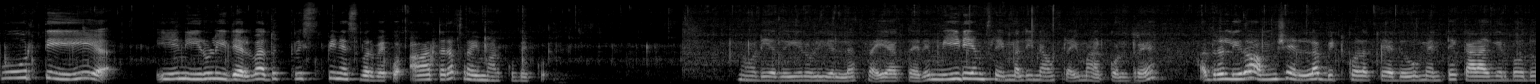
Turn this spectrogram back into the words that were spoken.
ಪೂರ್ತಿ ಏನು ಈರುಳ್ಳಿ ಇದೆ ಅಲ್ವಾ, ಅದು ಕ್ರಿಸ್ಪಿನೆಸ್ ಬರಬೇಕು. ಆ ಥರ ಫ್ರೈ ಮಾಡ್ಕೋಬೇಕು. ನೋಡಿ, ಅದು ಈರುಳ್ಳಿ ಎಲ್ಲ ಫ್ರೈ ಆಗ್ತಾಯಿದೆ ಮೀಡಿಯಮ್ ಫ್ಲೇಮಲ್ಲಿ ನಾವು ಫ್ರೈ ಮಾಡಿಕೊಂಡ್ರೆ ಅದರಲ್ಲಿರೋ ಅಂಶ ಎಲ್ಲ ಬಿಟ್ಕೊಳ್ಳುತ್ತೆ ಅದು ಮೆಂತೆ ಕಾಳಾಗಿರ್ಬೋದು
